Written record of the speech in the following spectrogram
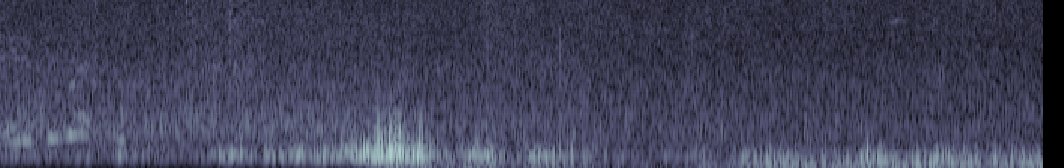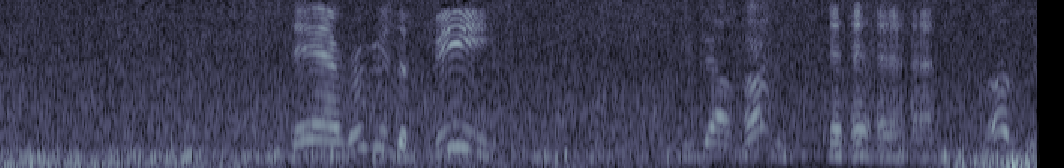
Natives arrested. Damn, Ruger's a beast. He's out hunting. Loves it.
